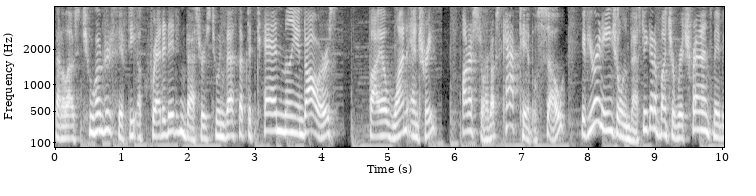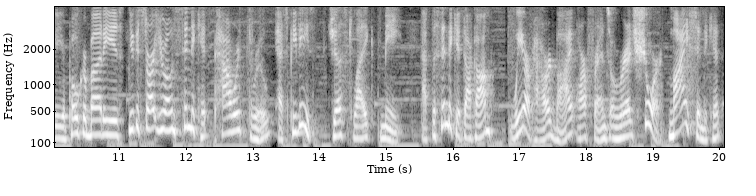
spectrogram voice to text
that allows 250 accredited investors to invest up to $10 million via one entry on a startup's cap table. So, if you're an angel investor, you got a bunch of rich friends, maybe your poker buddies, you could start your own syndicate powered through SPVs, just like me. At thesyndicate.com, we are powered by our friends over at Assure. My syndicate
